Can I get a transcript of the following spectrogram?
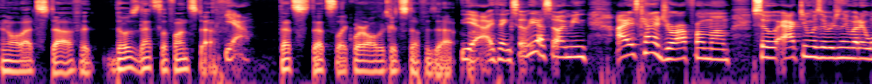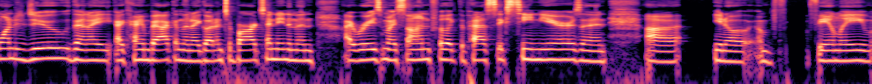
and all that stuff. It, those that's the fun stuff. Mm-hmm. Yeah. That's that's like where all the good stuff is at. Yeah, I think so. Yeah, so I mean, I just kind of draw from um. So acting was originally what I wanted to do. Then I I came back and then I got into bartending and then I raised my son for like the past sixteen years and uh you know f- family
